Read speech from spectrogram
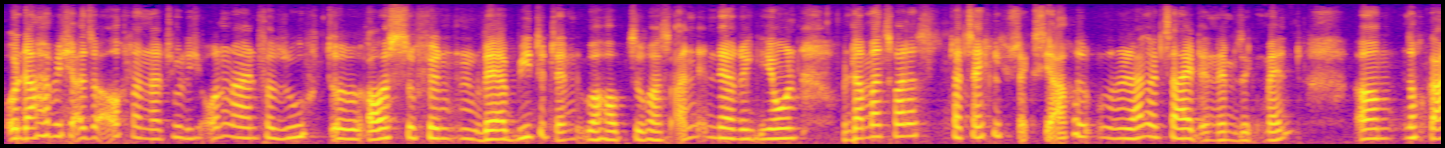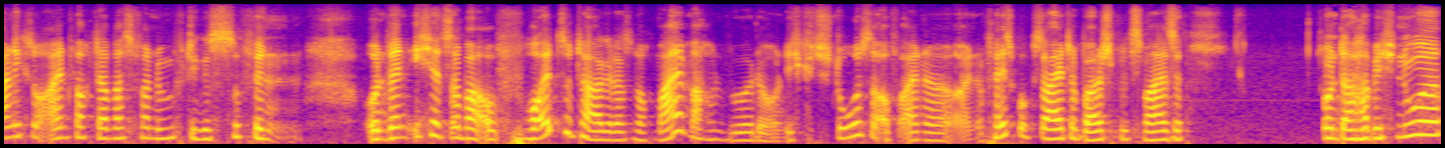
Und da habe ich also auch dann natürlich online versucht äh, rauszufinden, wer bietet denn überhaupt sowas an in der Region. Und damals war das tatsächlich sechs Jahre, eine lange Zeit in dem Segment, ähm, noch gar nicht so einfach, da was Vernünftiges zu finden. Und wenn ich jetzt aber auf heutzutage das nochmal machen würde und ich stoße auf eine, eine Facebook-Seite beispielsweise, und da habe ich nur,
